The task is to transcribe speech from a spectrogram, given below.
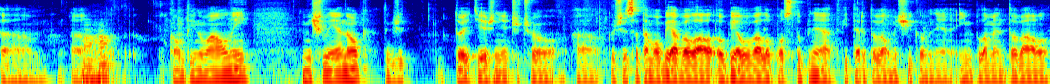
uh, uh, kontinuálny myšlienok, takže to je tiež niečo, čo akože sa tam objavovalo, objavovalo postupne a Twitter to veľmi šikovne implementoval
